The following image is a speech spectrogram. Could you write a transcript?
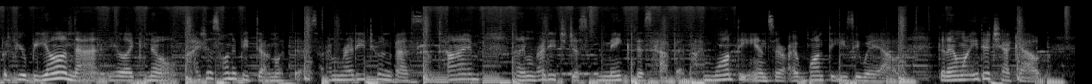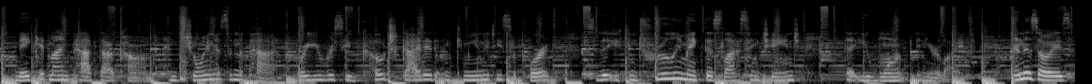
But if you're beyond that and you're like, no, I just want to be done with this, I'm ready to invest some time and I'm ready to just make this happen. I want the answer, I want the easy way out. Then I want you to check out Naked Mind Path and join us in the path where you receive coach guided and community support so that you can truly make this lasting change that you want in your life. And as always,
